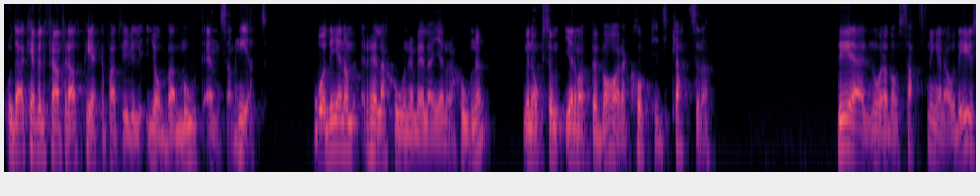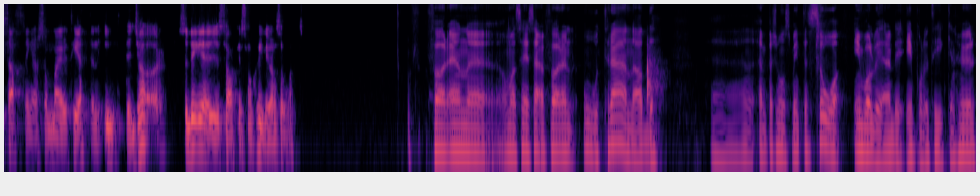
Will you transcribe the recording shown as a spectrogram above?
Och där kan jag väl framförallt peka på att vi vill jobba mot ensamhet. Både genom relationer mellan generationer men också genom att bevara korttidsplatserna. Det är några av de satsningarna och det är ju satsningar som majoriteten inte gör. Så det är ju saker som skiljer oss åt. För en, eh, om man säger så här, för en otränad, eh, en person som inte är så involverad i politiken, hur,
